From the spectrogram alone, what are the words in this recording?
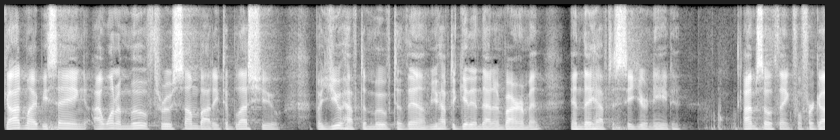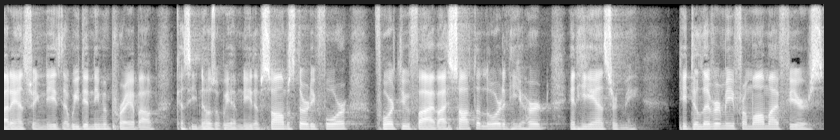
God might be saying, I want to move through somebody to bless you, but you have to move to them. You have to get in that environment and they have to see your need. I'm so thankful for God answering needs that we didn't even pray about because He knows what we have need of. Psalms 34, 4 through 5. I sought the Lord and He heard and He answered me. He delivered me from all my fears.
